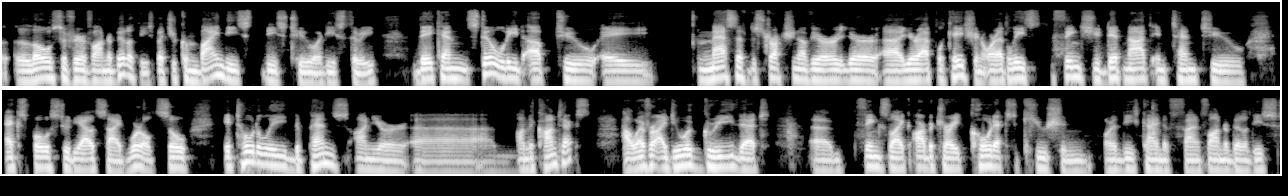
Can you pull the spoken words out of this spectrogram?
uh, low severe vulnerabilities, but you combine these these two or these three, they can still lead up to a massive destruction of your your uh, your application or at least things you did not intend to expose to the outside world. So it totally depends on your uh, on the context. However i do agree that uh, things like arbitrary code execution or these kind of vulnerabilities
